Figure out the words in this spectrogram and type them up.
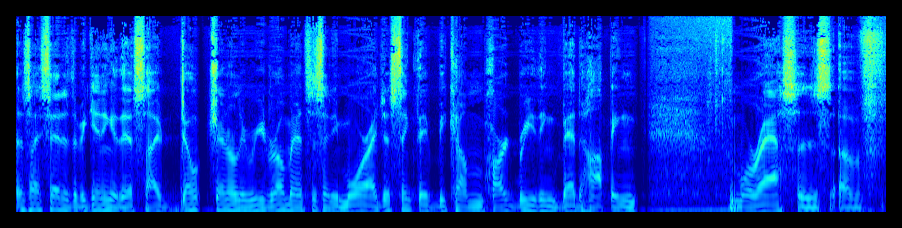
as I said at the beginning of this, I don't generally read romances anymore. I just think they've become hard-breathing, bed-hopping morasses of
